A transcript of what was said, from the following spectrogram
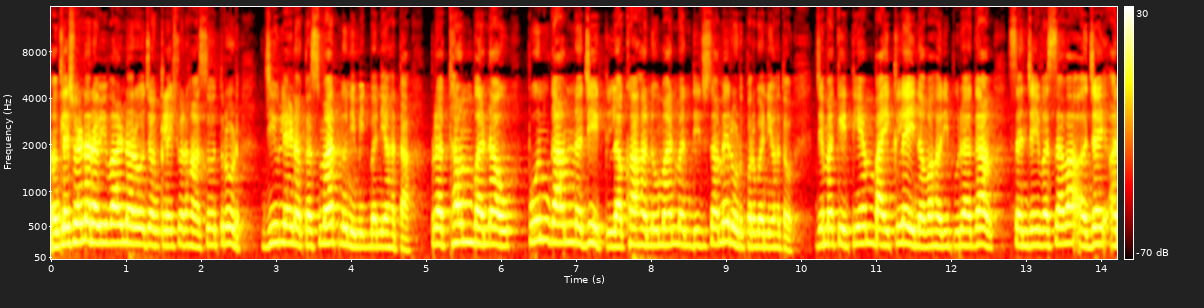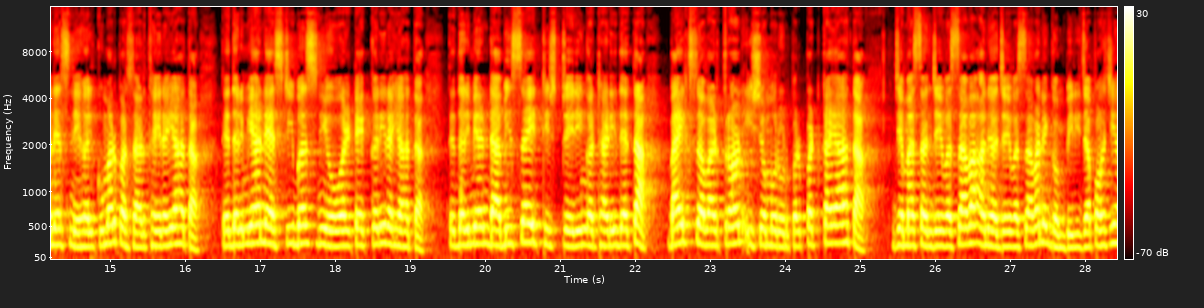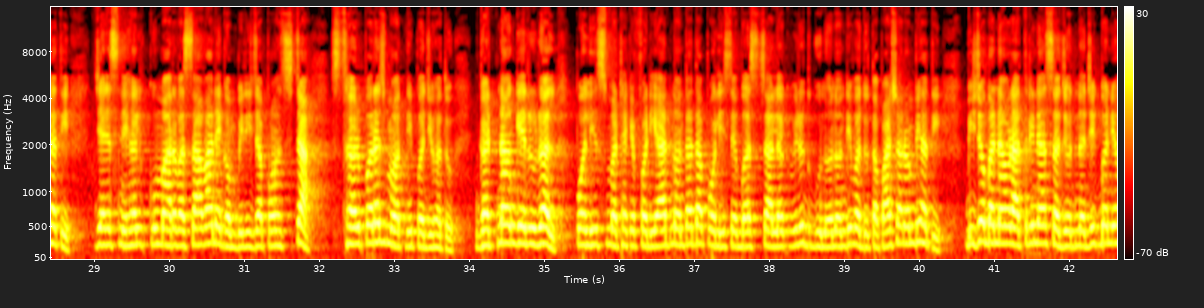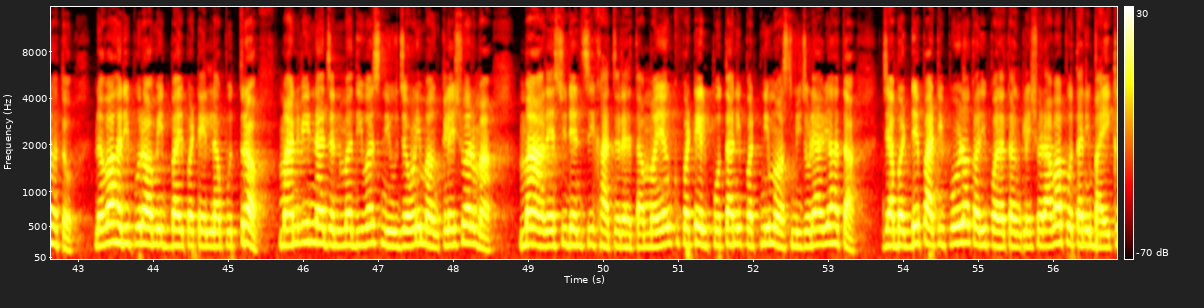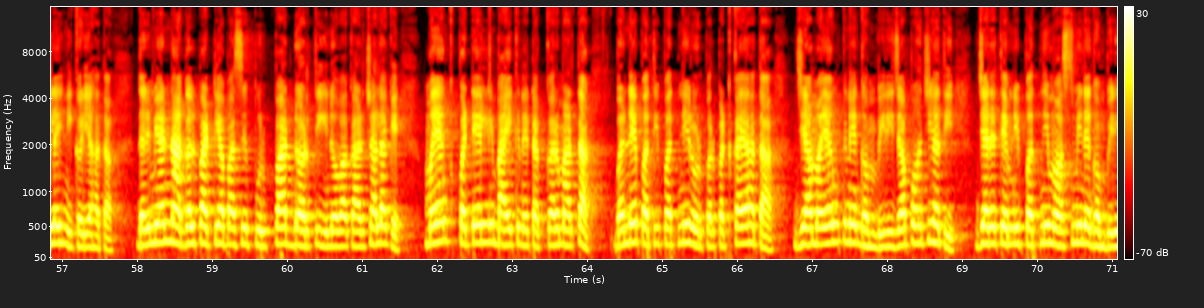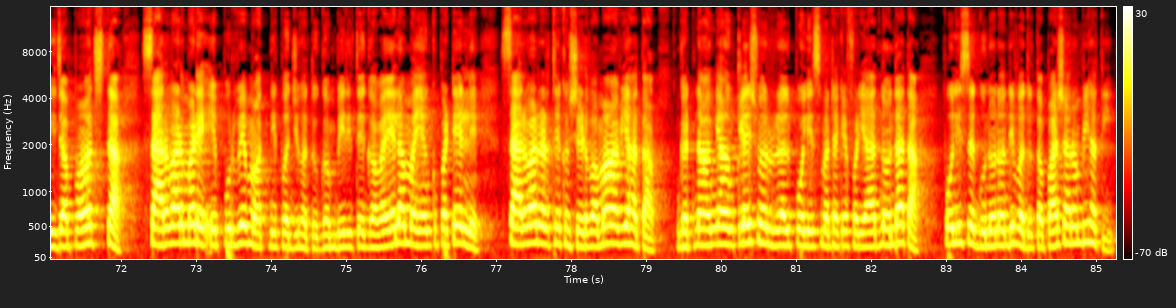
અંકલેશ્વરના રવિવારના રોજ અંકલેશ્વર હાંસોત રોડ જીવલેણ અકસ્માતનું નિમિત્ત બન્યા હતા. પ્રથમ બનાવ પૂન ગામ નજીક લખા હનુમાન મંદિર સામે રોડ પર બન્યો હતો, જેમાં કેટીએમ બાઇક લઈ નવા હરિપુરા ગામ સંજય વસાવા, અજય અને સ્નેહલ કુમાર પસાર થઈ રહ્યા હતા. તે દરમિયાન એસટી બસની ઓવરટેક કરી રહ્યા હતા. તે દરમિયાન ડાબી સાઈડથી સ્ટેરિંગ અઠાડી દેતા બાઇક સવાર ત્રણ ઈસમો રોડ પર પટકાયા હતા. જેમાં સંજય વસાવા અને અજય વસાવાને ગંભીર ઈજા પહોંચી હતી. જ્યારે સ્નેહલ કુમાર વસાવાને ગંભીર ઈજા પહોંચતા સ્થળ પર જ મોત નીપજ્યું હતું. ઘટના અંગે રૂરલ પોલીસ મથકે ફરિયાદ નોંધાતા પોલીસે બસ ચાલક વિરુદ્ધ ગુનો નોંધી વધુ તપાસ આરંભી હતી. બીજો બનાવ રાત્રિના સજોદ નજીક બન્યો હતો. નવા હરિપુરા અમિતભાઈ પટેલના પુત્ર માનવીરના જન્મદિવસની ઉજવણીમાં અંકલેશ્વરમાં માં રેસિડેન્સી ખાતે રહેતા મયંક પટેલ પોતાની પત્ની મોસમી જોડે આવ્યા હતા. જ્યાં બર્થડે પાર્ટી પૂર્ણ કરી પરત અંકલેશ્વર આવવા પોતાની બાઇક લઈ નીકળ્યા હતા. દરમિયાન નાગલપાટિયા પાસે પૂરપાટ દોડતી ઇનોવા કાર ચાલકે મયંક પટેલની બાઇકને ટક્કર મારતા બંને પતિ પત્ની રોડ પર પટકાયા હતા, જ્યાં મયંકને ગંભીર ઈજા પહોંચી હતી. જ્યારે તેમની પત્ની મોસમીને ગંભીર ઈજા પહોંચતા સારવાર મળે એ પૂર્વે મોત નીપજ્યું હતું. ગંભીર રીતે ઘવાયેલા મયંક પટેલને સારવાર અર્થે ખસેડવામાં આવ્યા હતા. ઘટના અંગે અંકલેશ્વર રૂરલ પોલીસ મથકે ફરિયાદ નોંધાતા પોલીસે ગુનો નોંધી વધુ તપાસ આરંભી હતી.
